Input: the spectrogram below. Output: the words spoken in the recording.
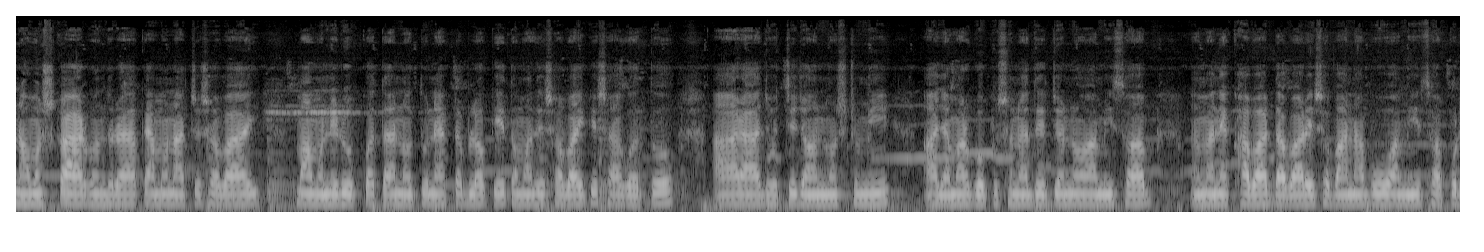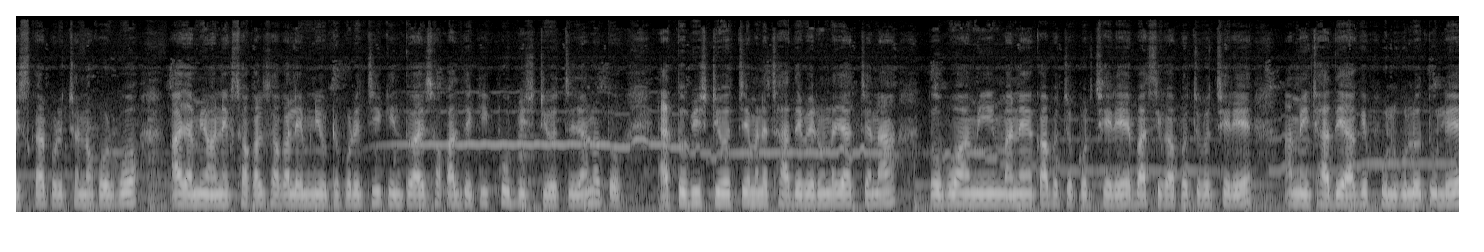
নমস্কার বন্ধুরা, কেমন আছো সবাই? মামনি রূপকথা, নতুন একটা ব্লকে তোমাদের সবাইকে স্বাগত। আর আজ হচ্ছে জন্মাষ্টমী। আজ আমার গোপুসোনাদের জন্য আমি সব মানে খাবার দাবার এসব বানাবো আমি সব পরিষ্কার পরিচ্ছন্ন করব। আজ আমি অনেক সকাল সকাল এমনি উঠে পড়েছি, কিন্তু আজ সকাল থেকেই খুব বৃষ্টি হচ্ছে, জানো তো? এত বৃষ্টি হচ্ছে মানে ছাদে বেরোনো যাচ্ছে না। তবুও আমি মানে কাপড় চোপড় ছেড়ে, বাসি কাপড় চোপড় ছেড়ে আমি ছাদে আগে ফুলগুলো তুলে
